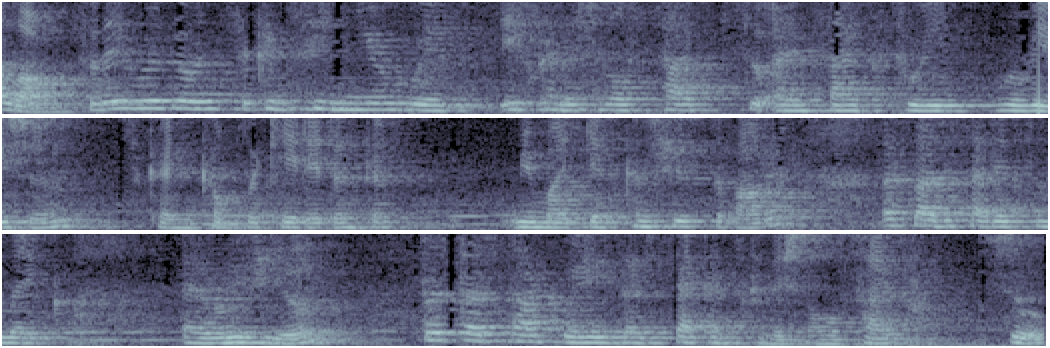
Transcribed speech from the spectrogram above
Hello, today we're going to continue with if conditionals type 2 and type 3 revision. It's kind of complicated and you might get confused about it. That's why I decided to make a review. First let's start with the second conditional type 2.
